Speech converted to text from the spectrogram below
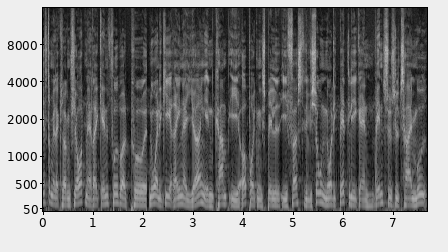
eftermiddag kl. 14 er der igen fodbold på Energi Arena i Jørgen. En kamp i oprykningsspillet i første division Nordic Bet Ligaen. Vendsyssel tager imod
